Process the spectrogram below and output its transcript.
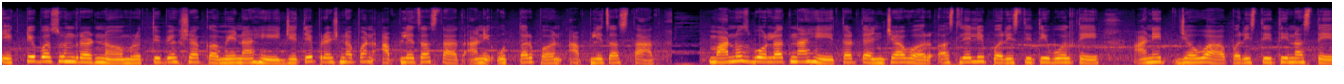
एकटे बसून रडणं मृत्यूपेक्षा कमी नाही. जिथे प्रश्न पण आपलेच असतात आणि उत्तर पण आपलीच असतात. माणूस बोलत नाही तर त्यांच्यावर असलेली परिस्थिती बोलते. आणि जेव्हा परिस्थिती नसते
